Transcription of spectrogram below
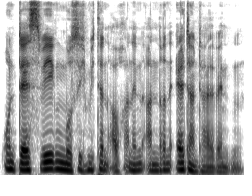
und deswegen muss ich mich dann auch an den anderen Elternteil wenden.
